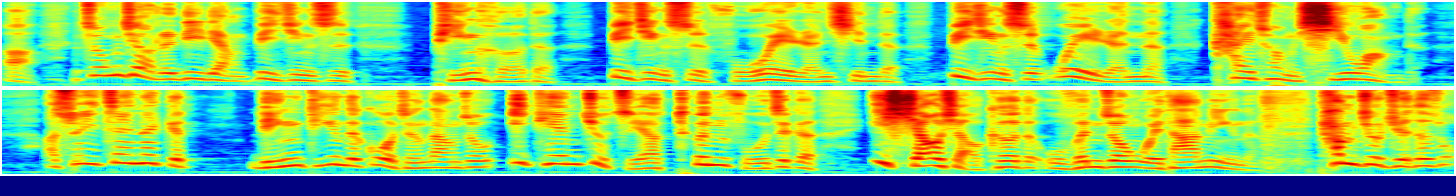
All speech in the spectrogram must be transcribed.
啊。宗教的力量毕竟是平和的，毕竟是抚慰人心的，毕竟是为人呢开创希望的。啊，所以在那个聆听的过程当中，一天就只要吞服这个一小小颗的五分钟维他命呢，他们就觉得说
